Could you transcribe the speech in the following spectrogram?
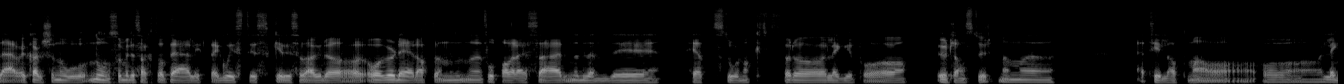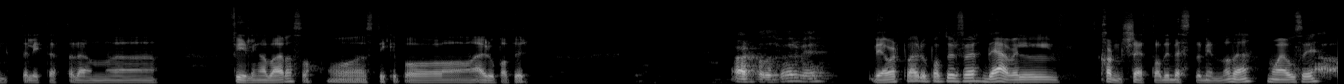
Det er vel kanskje no, noen som ville sagt at jeg er litt egoistisk i disse dager å vurdere at en fotballreise er nødvendighet stor nok for å legge på utenlandstur. Men uh, jeg tillater meg å, å, lengte litt etter den uh, feelinga der, altså. Og stikke på europatur. Har vært på det før, vi. Vi har vært på europatur før. Det er vel kanskje et av de beste minnene, det, må jeg jo si. Ja,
